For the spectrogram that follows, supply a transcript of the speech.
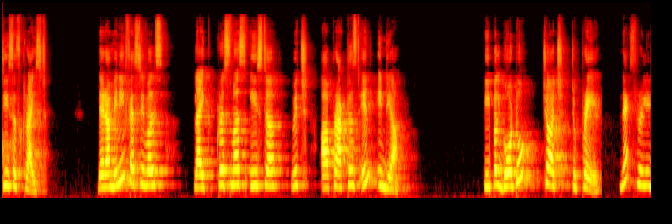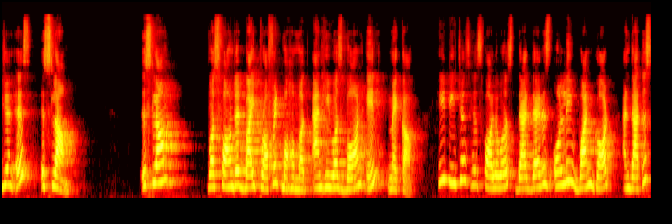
Jesus Christ. There are many festivals like Christmas, Easter, which are practiced in India. People go to church to pray. Next religion is Islam. Islam was founded by Prophet Muhammad and he was born in Mecca. He teaches his followers that there is only one God and that is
